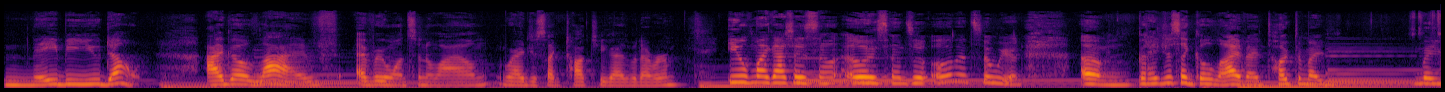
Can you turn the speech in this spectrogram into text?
Maybe you don't. I go live every once in a while where I just like talk to you guys, whatever. Ew, my gosh, I sound oh, I sound so oh, that's so weird. Um, but I just like go live. I talk to my my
